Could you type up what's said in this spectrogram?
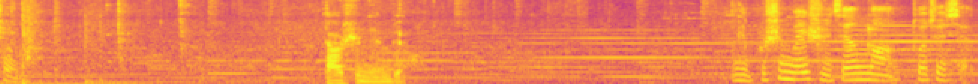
什么？大事年表。你不是没时间吗？多久写的？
